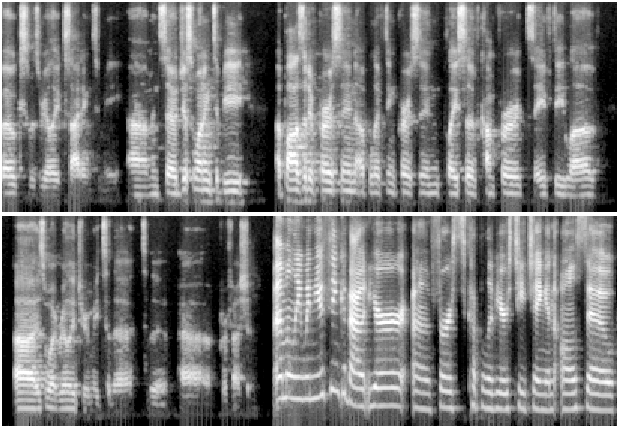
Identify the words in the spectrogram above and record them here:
folks was really exciting to me. Um, and so just wanting to be a positive person, uplifting person, place of comfort, safety, love uh, is what really drew me to the to the uh, profession. Emilee, when you think about your uh, first couple of years teaching and also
